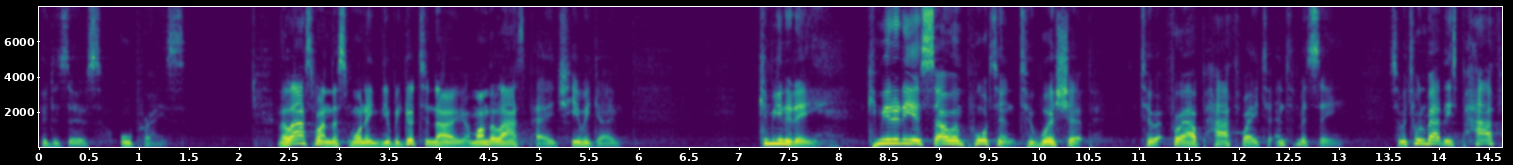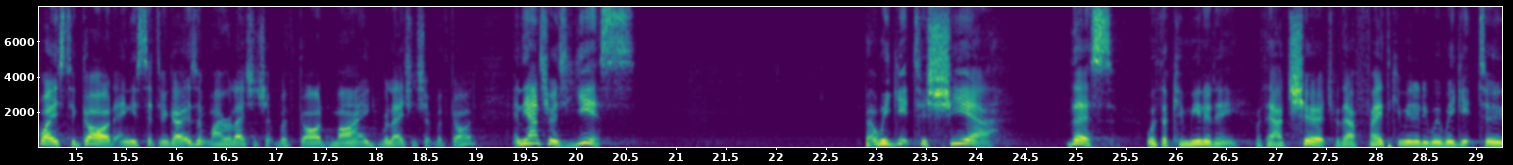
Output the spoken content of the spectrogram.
who deserves all praise. And the last one this morning, you'll be good to know. I'm on the last page. Here we go. Community. Community is so important to worship to, for our pathway to intimacy. So we're talking about these pathways to God, and you sit there and go, Isn't my relationship with God my relationship with God? And the answer is yes. But we get to share this with a community, with our church, with our faith community, where we get to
